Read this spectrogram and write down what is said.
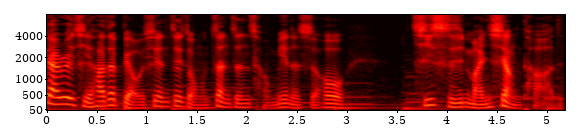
盖瑞奇他在表现这种战争场面的时候，其实蛮像他的。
